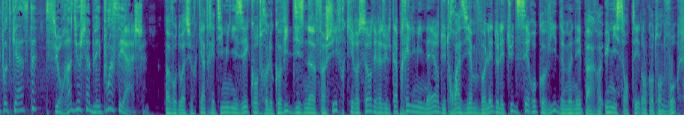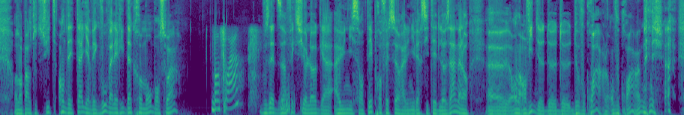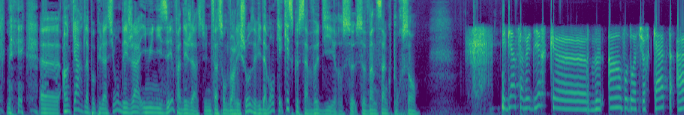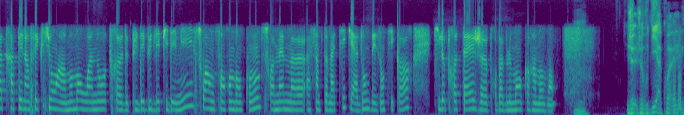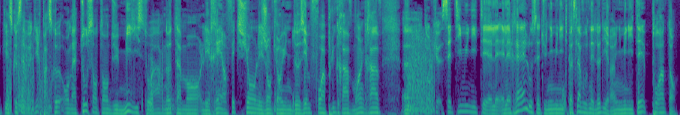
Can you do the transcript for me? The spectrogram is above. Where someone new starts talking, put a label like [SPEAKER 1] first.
[SPEAKER 1] podcast sur.
[SPEAKER 2] Un Vaudois sur quatre est immunisé contre le Covid-19, un chiffre qui ressort des résultats préliminaires du troisième volet de l'étude Séro-Covid menée par Unisanté dans le canton de Vaud. On en parle tout de suite en détail avec vous, Valérie Dacremont. Bonsoir.
[SPEAKER 3] Bonsoir.
[SPEAKER 2] Vous êtes infectiologue à, à Unisanté, professeur à l'université de Lausanne. Alors, euh, on a envie de, vous croire. Alors, on vous croit hein, déjà, mais euh, un quart de la population déjà immunisée. Enfin, déjà, c'est une façon de voir les choses, évidemment. Qu'est-ce que ça veut dire, ce, ce 25
[SPEAKER 3] eh bien, ça veut dire que un Vaudois sur quatre a attrapé l'infection à un moment ou un autre depuis le début de l'épidémie, soit en s'en rendant compte, soit même euh, asymptomatique et a donc des anticorps qui le protègent euh, probablement encore un moment.
[SPEAKER 2] Hmm. Je, je, vous dis à quoi, qu'est-ce que ça veut dire parce que on a tous entendu mille histoires, notamment les réinfections, les gens qui ont eu une deuxième fois plus grave, moins grave. Euh, donc cette immunité, elle, elle, est réelle ou c'est une immunité? Parce que là, vous venez de le dire, hein, une immunité pour un temps.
